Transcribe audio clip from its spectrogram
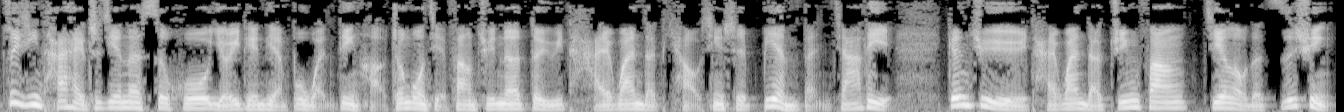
最近台海之间呢，似乎有一点点不稳定。哈，中共解放军呢对于台湾的挑衅是变本加厉。根据台湾的军方揭露的资讯。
